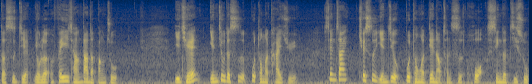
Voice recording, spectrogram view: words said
的世界有了非常大的帮助。以前研究的是不同的开局，现在却是研究不同的电脑城市或新的技术。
